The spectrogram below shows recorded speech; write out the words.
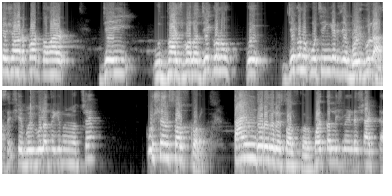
শেষ হওয়ার পর তোমার যেই উদ্ভাস বলো যে কোনো যে কোনো কোচিং এর যে বইগুলো আছে, সেই বইগুলো থেকে তুমি হচ্ছে কোশ্চেন সলভ করো। টাইম ধরে ধরে সলভ করো, পঁয়তাল্লিশ মিনিটে ষাটটা।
